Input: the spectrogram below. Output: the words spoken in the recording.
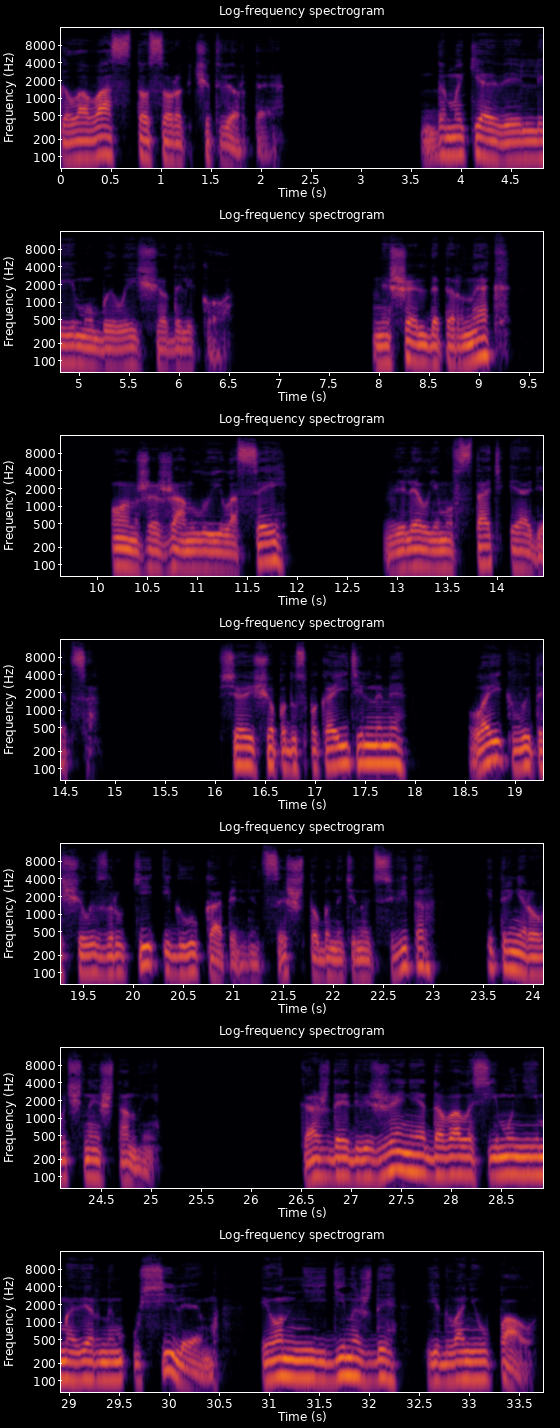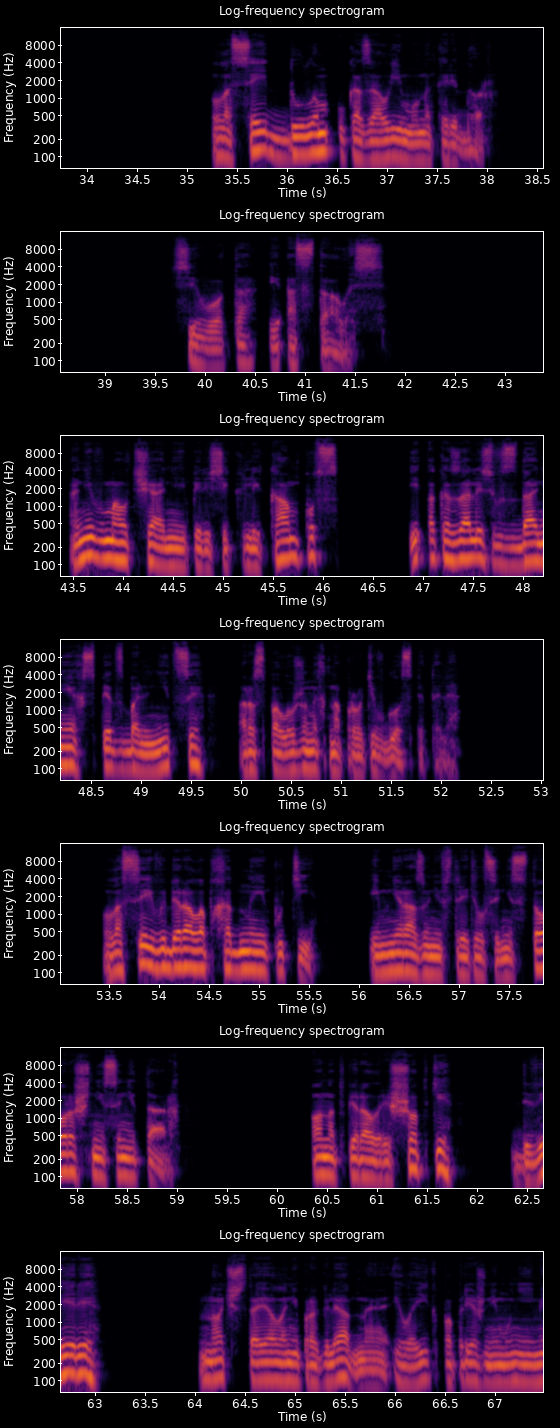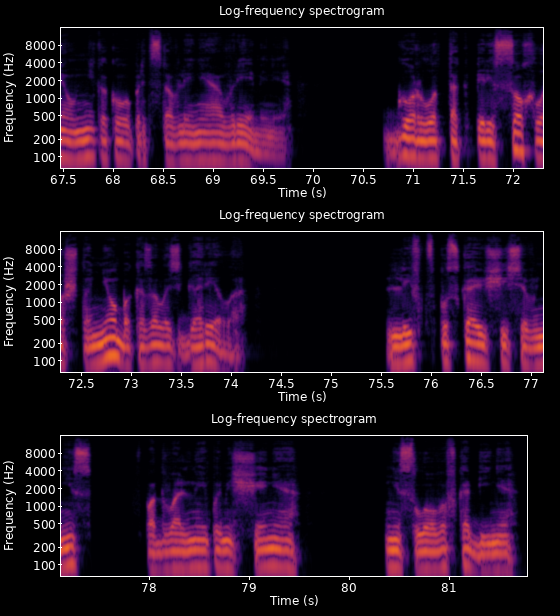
Глава 144. До Макиавелли ему было еще далеко. Мишель де Пернек, он же Жан-Луи Лассей, велел ему встать и одеться. Все еще под успокоительными, Лаик вытащил из руки иглу капельницы, чтобы натянуть свитер и тренировочные штаны. Каждое движение давалось ему неимоверным усилием, и он не единожды едва не упал. Лассей дулом указал ему на коридор. Всего-то и осталось. Они в молчании пересекли кампус и оказались в зданиях спецбольницы, расположенных напротив госпиталя. Лассей выбирал обходные пути — им ни разу не встретился ни сторож, ни санитар. Он отпирал решетки, двери. Ночь стояла непроглядная, и Лаик по-прежнему не имел никакого представления о времени. Горло так пересохло, что небо, казалось, горело. Лифт, спускающийся вниз, в подвальные помещения, ни слова в кабине.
